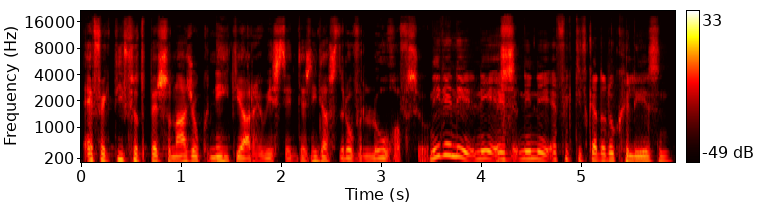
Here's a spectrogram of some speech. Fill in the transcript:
effectief het personage ook 19 jaar geweest zijn. Het is niet dat ze erover loog of zo. Nee, nee, nee, nee, Dus- nee, nee, effectief. Ik heb dat ook gelezen.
